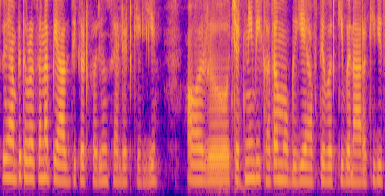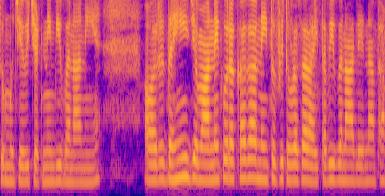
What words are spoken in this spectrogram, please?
तो यहाँ पे थोड़ा सा ना प्याज भी कट कर रही हूँ सैलेड के लिए और चटनी भी ख़त्म हो गई है हफ़्ते भर की बना रखी थी तो मुझे अभी चटनी भी बनानी है। और दही जमाने को रखा था नहीं तो फिर थोड़ा सा रायता भी बना लेना था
